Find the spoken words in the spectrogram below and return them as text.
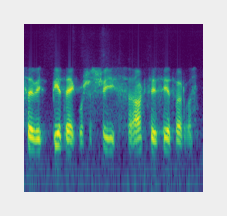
sevi pieteikušas šīs akcijas ietvaros.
